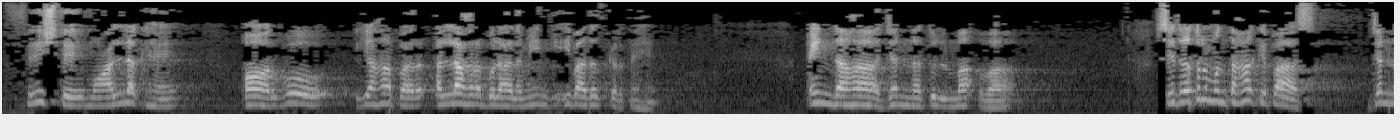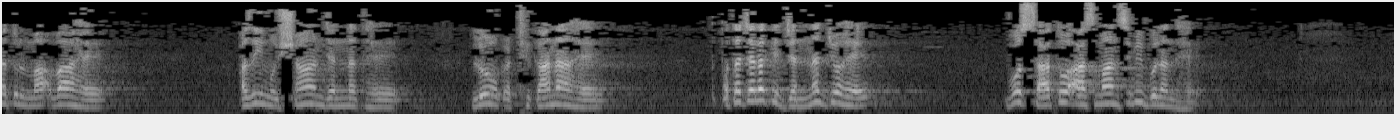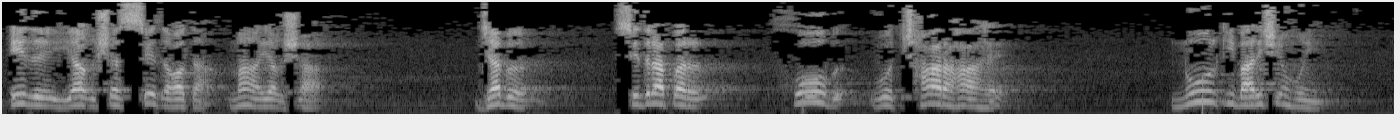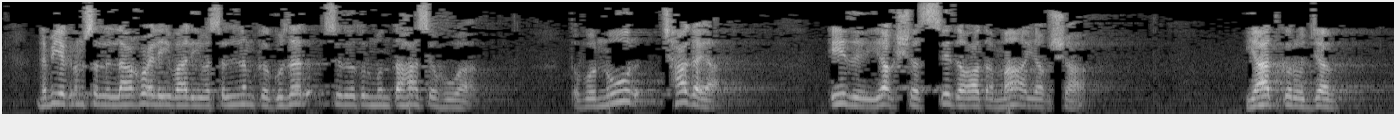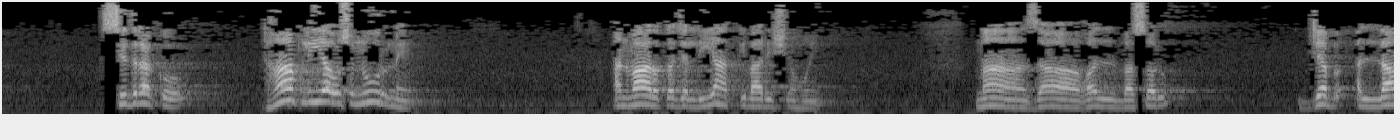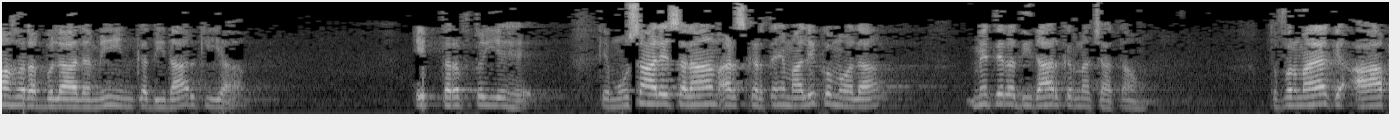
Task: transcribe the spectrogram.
فرشتے معلق ہیں اور وہ یہاں پر اللہ رب العالمین کی عبادت کرتے ہیں۔ اندہا جنت المأوا سدرت المنتہا کے پاس جنت المأوا ہے۔ عظیم الشان جنت ہے۔ لوگوں کا ٹھکانہ ہے۔ تو پتہ چلا کہ جنت جو ہے وہ ساتوں آسمان سے بھی بلند ہے۔ عید یغش سے ماں یغشا جب سدرا پر خوب وہ چھا رہا ہے، نور کی بارشیں ہوئیں۔ نبی اکرم صلی اللہ علیہ وآلہ وسلم کا گزر سدرت المنتہا سے ہوا، تو وہ نور چھا گیا۔ عید یکش سد ماں یکشا یاد کرو جب سدرا کو ڈھانپ لیا اس نور نے۔ انوار و تجلیات کی بارشیں ہوئیں۔ ما زاغل بسر جب اللہ رب العالمین کا دیدار کیا، ایک طرف تو یہ ہے کہ موسا علیہ السلام عرض کرتے ہیں، مالک و مولا، میں تیرا دیدار کرنا چاہتا ہوں۔ تو فرمایا کہ آپ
